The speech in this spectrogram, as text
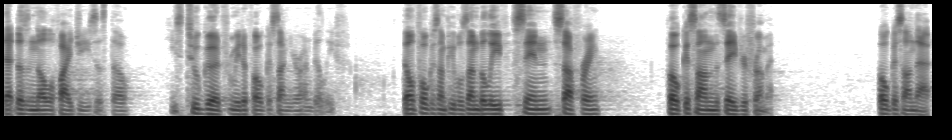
that doesn't nullify Jesus, though. He's too good for me to focus on your unbelief. Don't focus on people's unbelief, sin, suffering. Focus on the Savior from it. Focus on that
